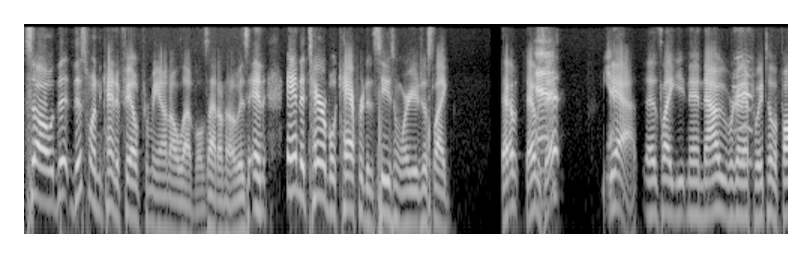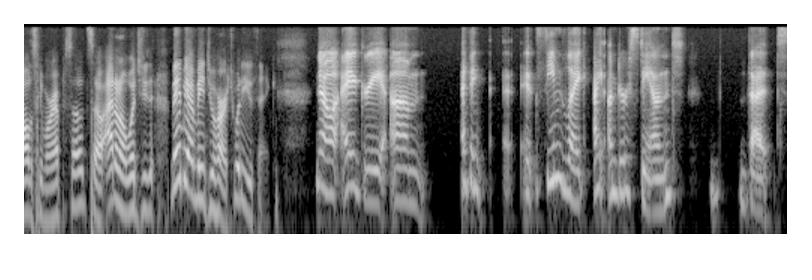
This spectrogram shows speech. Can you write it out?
So th- this one kind of failed for me on all levels. I don't know. Is and and a terrible capper to the season where you're just like, that that was it. Yeah. yeah. it's like and now we're gonna have to wait till the fall to see more episodes. So I don't know what you. Maybe I'm being too harsh. What do you think? No, I agree. Um, I think it seemed like I understand that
